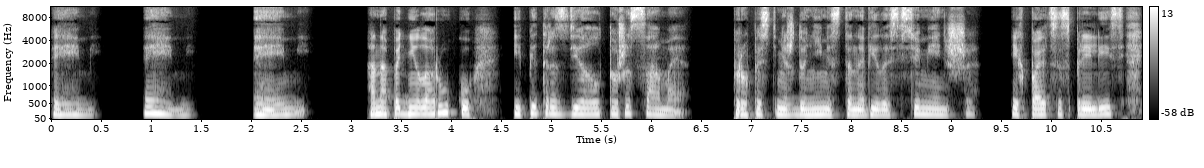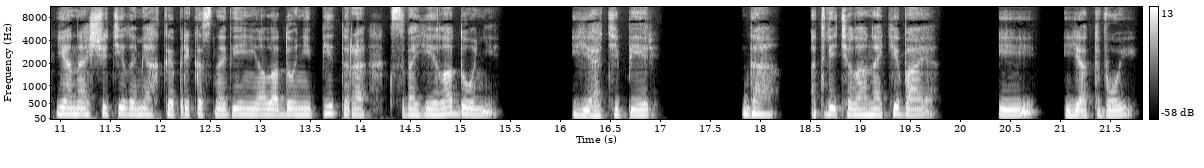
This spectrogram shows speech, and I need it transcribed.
Эми, Эми, Эми. Она подняла руку, и Питер сделал то же самое. Пропасть между ними становилась все меньше. Их пальцы сплелись, и она ощутила мягкое прикосновение ладони Питера к своей ладони. «Я теперь...» «Да», – ответила она, кивая. «И я твой?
